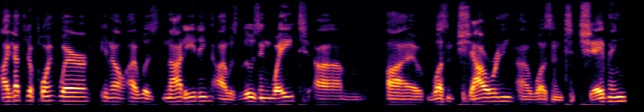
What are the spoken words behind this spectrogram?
I got to the point where you know I was not eating, I was losing weight, um, I wasn't showering, I wasn't shaving.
